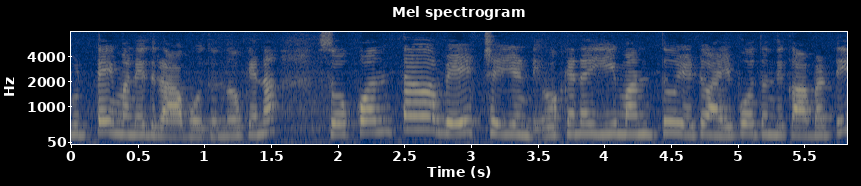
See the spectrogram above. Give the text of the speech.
గుడ్ టైం అనేది రాబోతుంది. ఓకేనా? సో కొంత వెయిట్ చేయండి ఓకేనా? ఈ మంత్ ఎటు అయిపోతుంది కాబట్టి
